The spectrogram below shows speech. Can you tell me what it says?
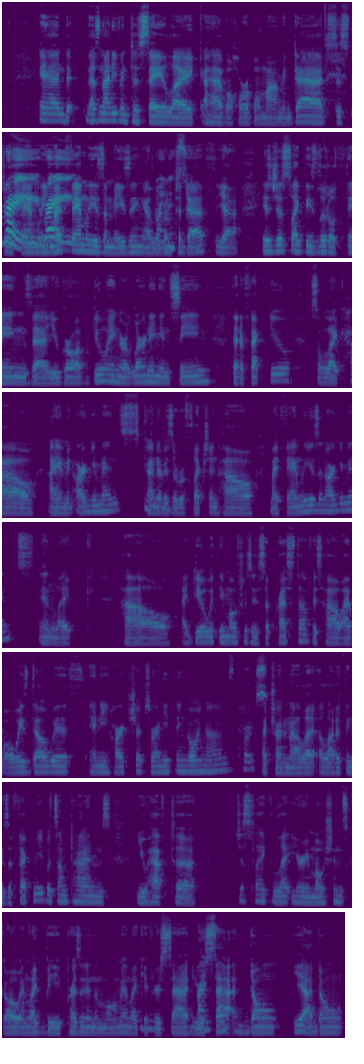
and that's not even to say like I have a horrible mom and dad, sister, Right, family. My family is amazing. I love Mine them to too. death. Yeah, it's just like these little things that you grow up doing or learning and seeing that affect you. So like how I am in arguments kind of Mhm. is a reflection how my family is in arguments and like how I deal with emotions and suppress stuff is how I've always dealt with any hardships or anything going on. Of course. I try to not let a lot of things affect me, but sometimes you have to just like let your emotions go and like be present in the moment. Like if Mhm. you're sad, you're Mindful. sad. Don't yeah, don't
